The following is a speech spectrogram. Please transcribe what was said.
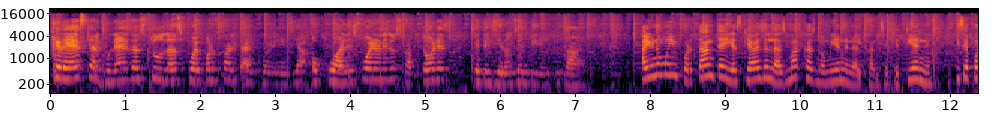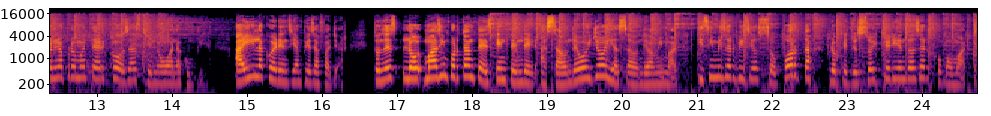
¿Crees que alguna de esas dudas fue por falta de coherencia o cuáles fueron esos factores que te hicieron sentir entusada? Hay uno muy importante y es que a veces las marcas no miden el alcance que tienen y se ponen a prometer cosas que no van a cumplir. Ahí la coherencia empieza a fallar. Entonces, lo más importante es entender hasta dónde voy yo y hasta dónde va mi marca. Y si mi servicio soporta lo que yo estoy queriendo hacer como marca.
